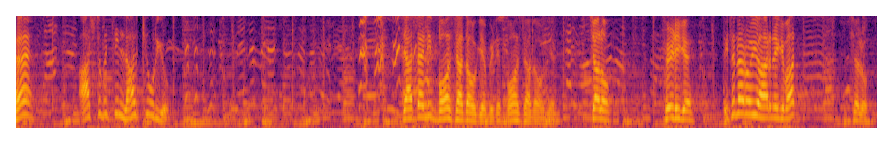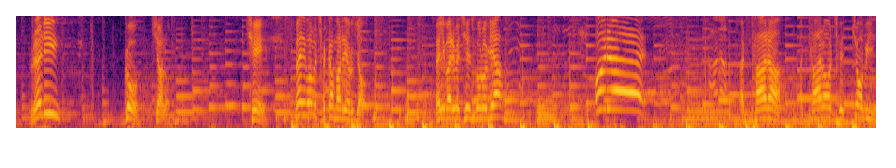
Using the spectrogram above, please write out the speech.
है? आज तुम इतनी लाल क्यों हो रही हो? ज़्यादा नहीं, बहुत ज़्यादा हो गया बेटे, बहुत ज़्यादा हो गया। चलो, फिर ठीक है। इतना रोई हारने के बाद? चलो रेडी गो चलो। छ पहली बार में छक्का मार दिया, रुक जाओ। पहली बारी में छह स्कोर हो गया। और अठारह। अठारह और छह, चौबीस।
